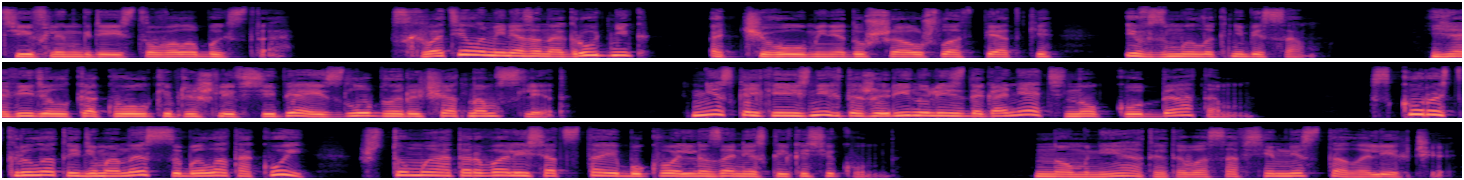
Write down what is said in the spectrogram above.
Тифлинг действовала быстро. Схватила меня за нагрудник, отчего у меня душа ушла в пятки, и взмыла к небесам. Я видел, как волки пришли в себя и злобно рычат нам вслед. Несколько из них даже ринулись догонять, но куда там? Скорость крылатой демонессы была такой, что мы оторвались от стаи буквально за несколько секунд. Но мне от этого совсем не стало легче,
